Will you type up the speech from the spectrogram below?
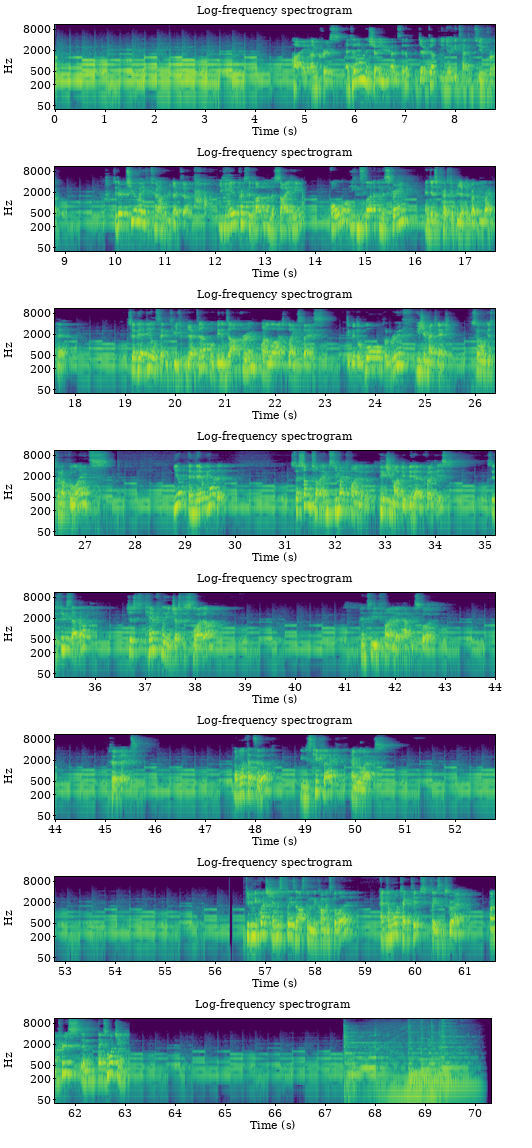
Hi, I'm Chris, and today I'm going to show you how to set up a projector in Yoga Tablet 2 Pro. So there are two ways to turn on the projector. You can either press the button on the side here, or you can slide up on the screen and just press the projector button right there. So the ideal setting to use a projector would be in a dark room on a large blank space. It could be the wall, the roof, use your imagination. So we'll just turn off the lights. Yep, and there we have it. So sometimes you might find that the picture might be a bit out of focus. So to fix that up, just carefully adjust the slider until you find that happy spot. Perfect. And once that's set up, you can just kick back and relax. If you have any questions, please ask them in the comments below. And for more tech tips, please subscribe. I'm Chris, and thanks for watching.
